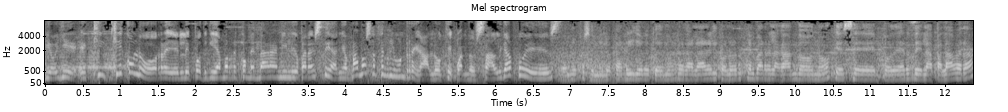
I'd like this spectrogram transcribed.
Y oye, ¿qué, qué color eh, le podríamos recomendar a Emilio para este año? Vamos a hacerle un regalo que cuando salga, pues. Bueno, pues Emilio Carrillo le podemos regalar el color que él va relegando, ¿no? Que es el poder de la palabra,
